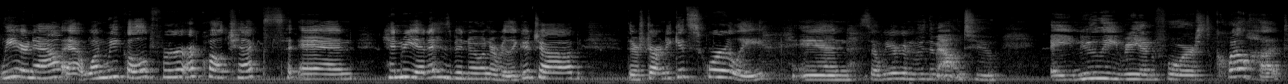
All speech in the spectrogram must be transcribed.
We are now at one week old for our quail checks and Henrietta has been doing a really good job. They're starting to get squirrely and so we are going to move them out into a newly reinforced quail hut.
